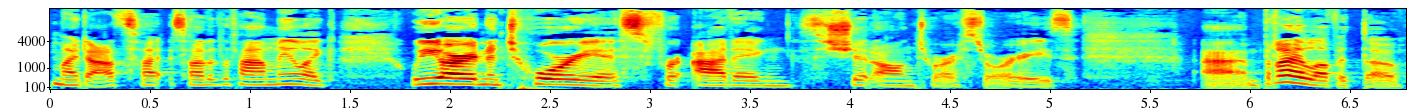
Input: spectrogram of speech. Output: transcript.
My dad's side of the family like we are notorious for adding shit onto our stories. Um, but i love it though.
